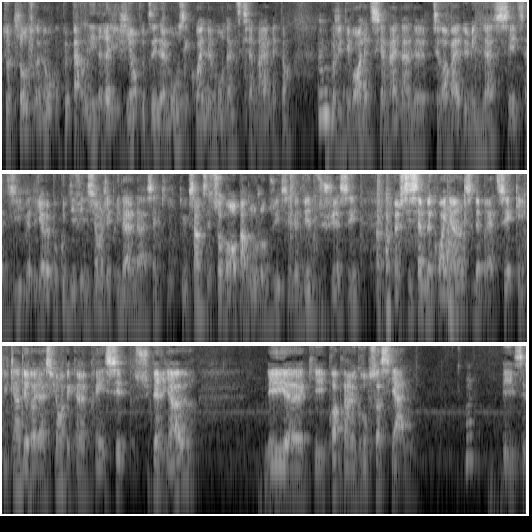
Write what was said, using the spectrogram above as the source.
toute chose, Renaud, on peut parler de religion, faut dire le mot, c'est quoi le mot dans le dictionnaire, mettons? Mm. Moi, j'ai été voir le dictionnaire dans le petit Robert 2009, c'est, ça dit, mais il y avait beaucoup de définitions, j'ai pris la, la- celle qui, qui me semble, c'est de ça qu'on va parler aujourd'hui, c'est le vide du sujet, c'est un système de croyances et de pratiques impliquant des relations avec un principe supérieur et euh, qui est propre à un groupe social. Puis c'est,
